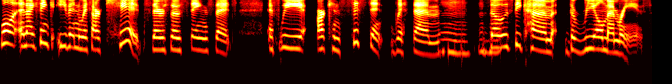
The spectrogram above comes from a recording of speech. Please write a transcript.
Well, and I think even with our kids, there's those things that if we are consistent with them, mm-hmm. those become the real memories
